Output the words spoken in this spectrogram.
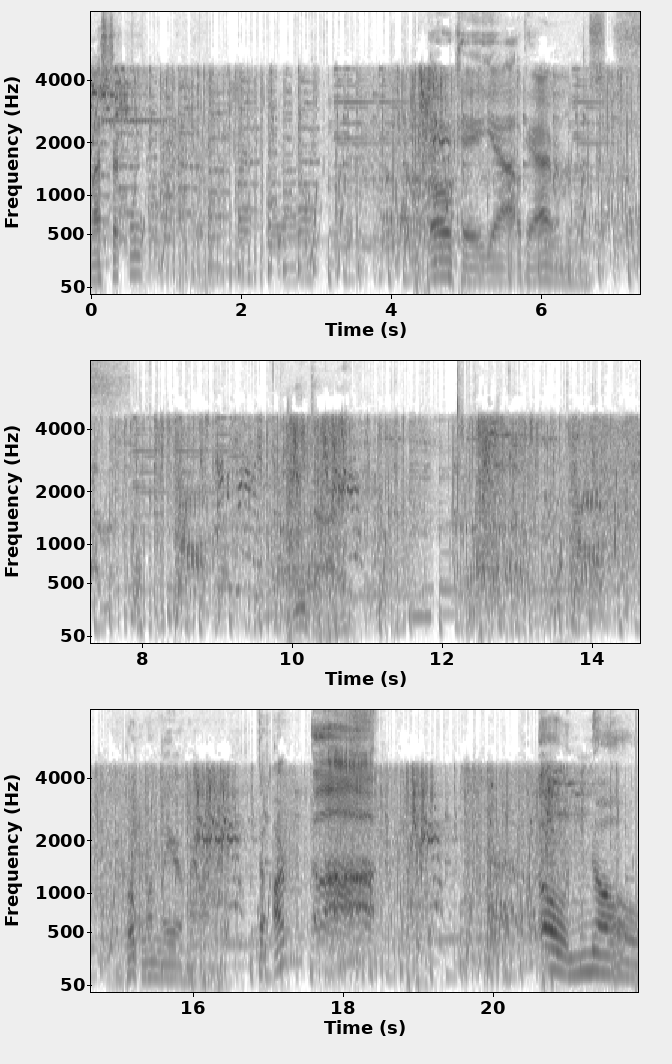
Last checkpoint? Okay, yeah, okay, I remember this. You die. I broke one layer of my armor. The arm. Ah! Oh no!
